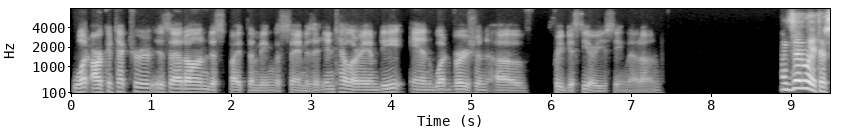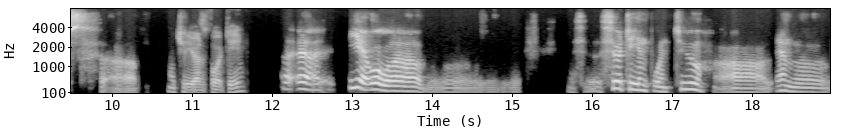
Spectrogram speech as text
what architecture is that on, despite them being the same? Is it Intel or AMD? And what version of FreeBSD are you seeing that on? and the latest, uh, So you're on 14? Uh, uh, yeah, all uh, thirteen point two, uh, and uh,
